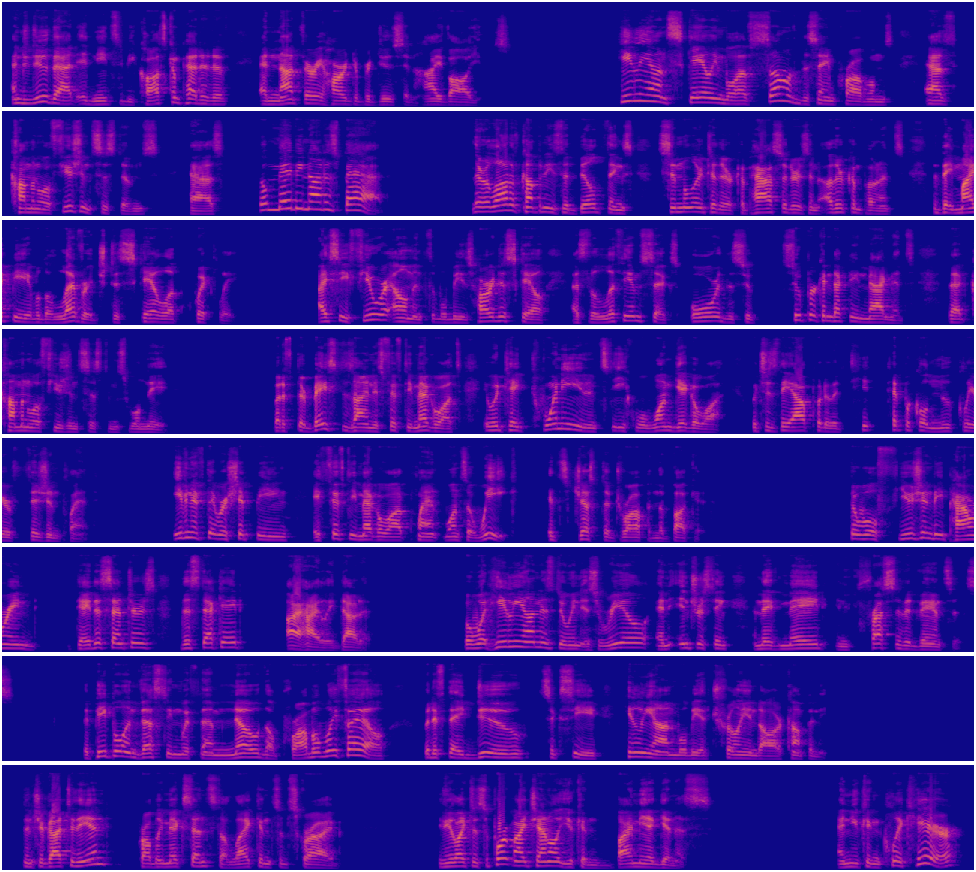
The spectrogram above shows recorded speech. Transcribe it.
And to do that, it needs to be cost competitive and not very hard to produce in high volumes. Helion scaling will have some of the same problems as Commonwealth Fusion Systems has, though maybe not as bad. There are a lot of companies that build things similar to their capacitors and other components that they might be able to leverage to scale up quickly. I see fewer elements that will be as hard to scale as the lithium 6 or the su- superconducting magnets that Commonwealth Fusion Systems will need. But if their base design is 50 megawatts, it would take 20 units to equal 1 gigawatt, which is the output of a typical nuclear fission plant. Even if they were shipping a 50 megawatt plant once a week, it's just a drop in the bucket. So, will fusion be powering data centers this decade? I highly doubt it. But what Helion is doing is real and interesting, and they've made impressive advances. The people investing with them know they'll probably fail, but if they do succeed, Helion will be a trillion dollar company. Since you got to the end, probably makes sense to like and subscribe. If you'd like to support my channel, you can buy me a Guinness. And you can click here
